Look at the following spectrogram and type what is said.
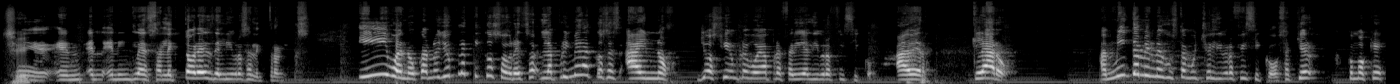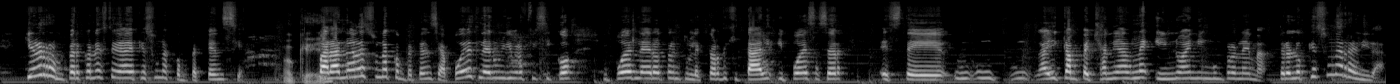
sí. Eh, en, en, inglés, a lectores de libros electrónicos. Y bueno, cuando yo platico sobre eso, la primera cosa es, ay no, yo siempre voy a preferir el libro físico. A ver, claro, a mí también me gusta mucho el libro físico, o sea, quiero, como que quiero romper con esta idea de que es una competencia. Para nada es una competencia. Puedes leer un libro físico y puedes leer otro en tu lector digital y puedes hacer este ahí campechanearle y no hay ningún problema. Pero lo que es una realidad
